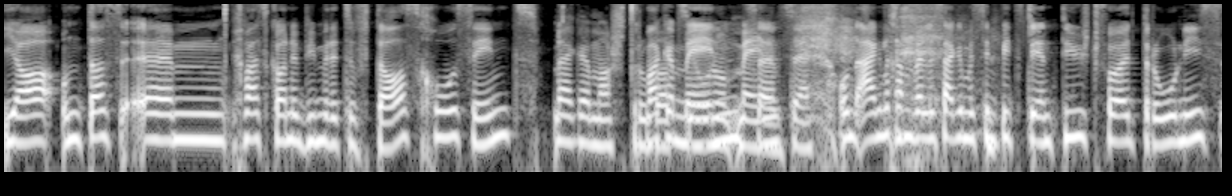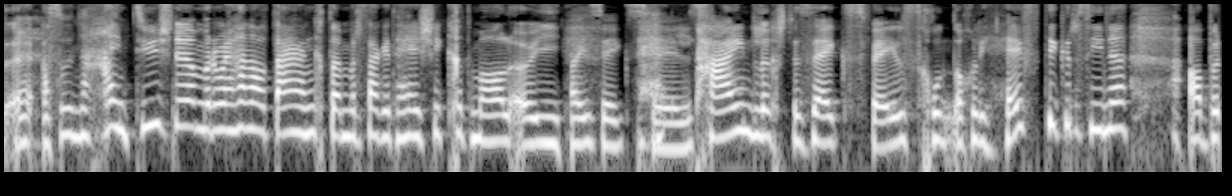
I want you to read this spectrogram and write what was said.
Ja, und das, ähm, ich weiß gar nicht, wie wir jetzt auf das gekommen sind. Wegen Masturbation Wegen und Mensen. Und eigentlich haben wir sagen, wir sind ein bisschen enttäuscht von Tronis. Äh, Also nein, enttäuscht nicht, aber wir haben halt gedacht, wenn wir sagen, hey, schickt mal eure Eure Sexfails. peinlichsten Sexfails. Es kommt noch ein bisschen heftiger rein, aber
